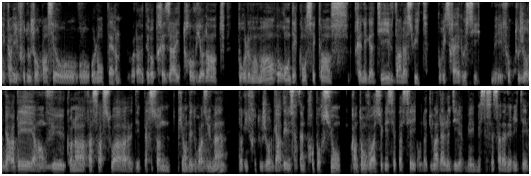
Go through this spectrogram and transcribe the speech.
Et il faut toujours penser au, long terme, voilà, des représailles trop violentes pour le moment auront des conséquences très négatives dans la suite pour Israël aussi. Mais il faut toujours garder en vue qu'on a face à soi des personnes qui ont des droits humains. Donc il faut toujours garder une certaine proportion. Quand on voit ce qui s'est passé, on a du mal à le dire, mais, mais c'est ça la vérité.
